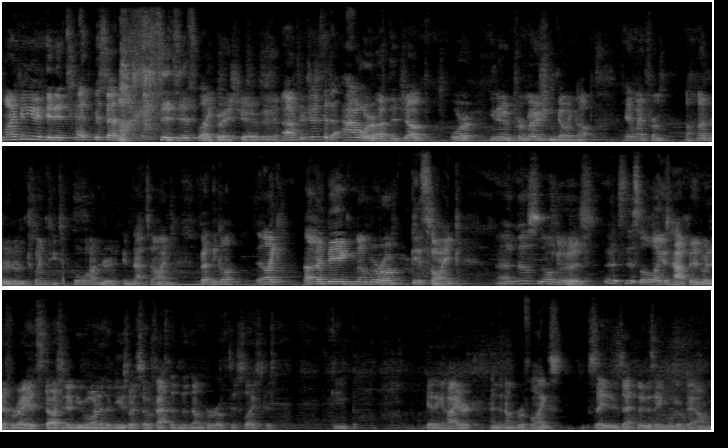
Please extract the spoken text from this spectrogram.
My video hit a 10% like to dislike ratio after just an hour of the jump, or, you know, promotion going up. It went from 120 to 400 in that time. But it got, like, a big number of dislike. And that's not good. This, this always happened whenever I had started a new one and the views went so fast and the number of dislikes just keep getting higher and the number of likes stay exactly the same will go down.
